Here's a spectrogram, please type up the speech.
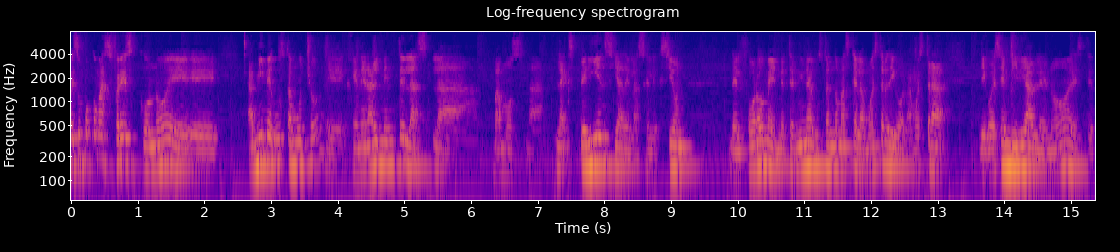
es un poco más fresco, ¿no? Eh, eh, a mí me gusta mucho, eh, generalmente las, la, vamos, la, experiencia de la selección del foro me, termina gustando más que la muestra. Digo, la muestra, digo, es envidiable, ¿no? Este,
